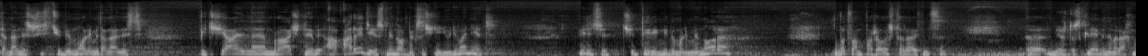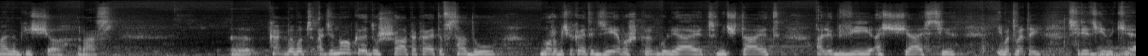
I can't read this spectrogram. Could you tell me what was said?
Тональность с шестью бемолями, тональность печальная, мрачная. А, а редии с минорных сочинений у него нет. Видите, 4 ми бемоль минора. Вот вам, пожалуйста, разница э, между Скрябиным и Рахманиным еще раз. Э, как бы вот одинокая душа какая-то в саду, может быть, какая-то девушка гуляет, мечтает о любви, о счастье. И вот в этой серединке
